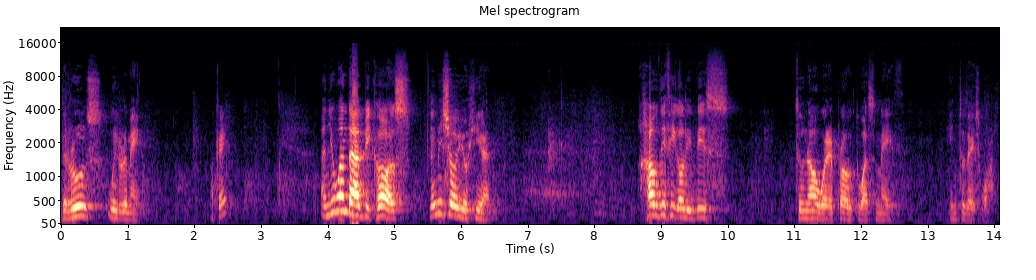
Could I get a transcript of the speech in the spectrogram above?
the rules will remain. Okay? And you want that because, let me show you here how difficult it is to know where a product was made in today's world.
